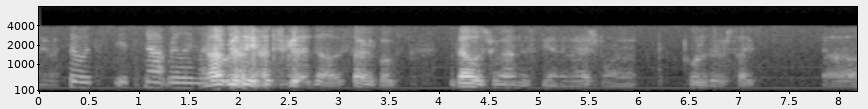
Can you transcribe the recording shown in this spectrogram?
anyway. So it's it's not really much. Not really much good, no. Sorry, folks. But that was from Amnesty International. Go to their site. Uh,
